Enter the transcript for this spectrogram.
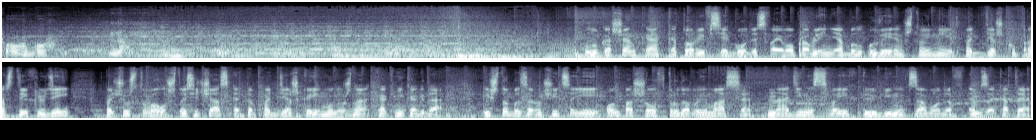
Слава Богу. No. Лукашенко, который все годы своего правления был уверен, что имеет поддержку простых людей, почувствовал, что сейчас эта поддержка ему нужна как никогда. И чтобы заручиться ей, он пошел в трудовые массы, на один из своих любимых заводов, МЗКТ.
